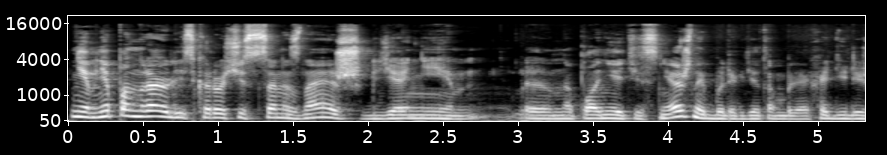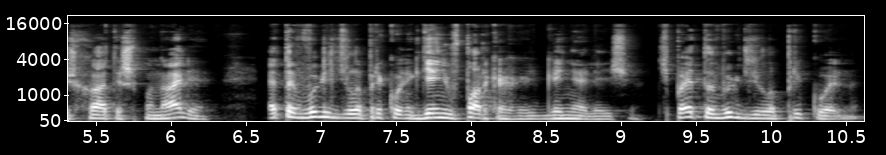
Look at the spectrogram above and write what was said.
Не, мне понравились, короче, сцены, знаешь, где они э, на планете Снежной были, где там, бля, ходили хаты, шпынали. Это выглядело прикольно. Где они в парках гоняли еще. Типа это выглядело прикольно.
